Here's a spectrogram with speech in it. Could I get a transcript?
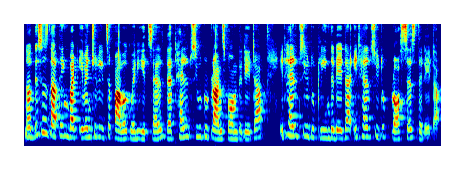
Now this is nothing but eventually it's a Power Query itself that helps you to transform the data. It helps you to clean the data. It helps you to process the data.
